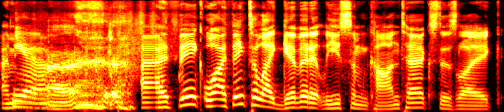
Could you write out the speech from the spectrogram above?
I mean, Yeah. Uh, I think well, I think to like give it at least some context is like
